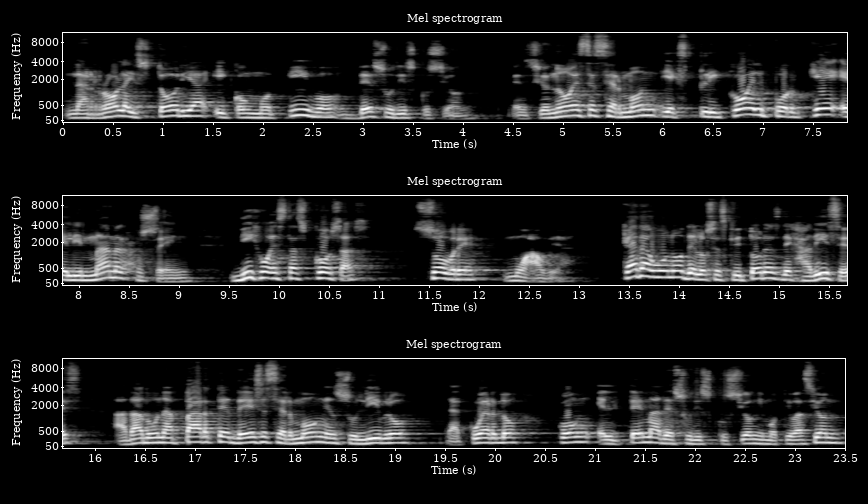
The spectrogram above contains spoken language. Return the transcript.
narró la historia y con motivo de su discusión mencionó este sermón y explicó el por qué el imam al-Hussein dijo estas cosas sobre Muawiyah. Cada uno de los escritores de hadices ha dado una parte de ese sermón en su libro de acuerdo con el tema de su discusión y motivación,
